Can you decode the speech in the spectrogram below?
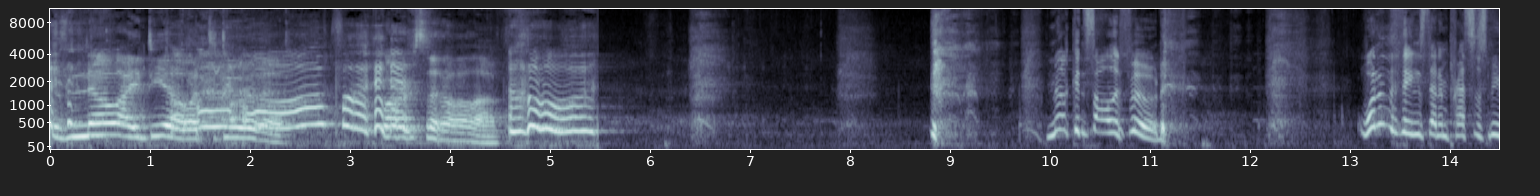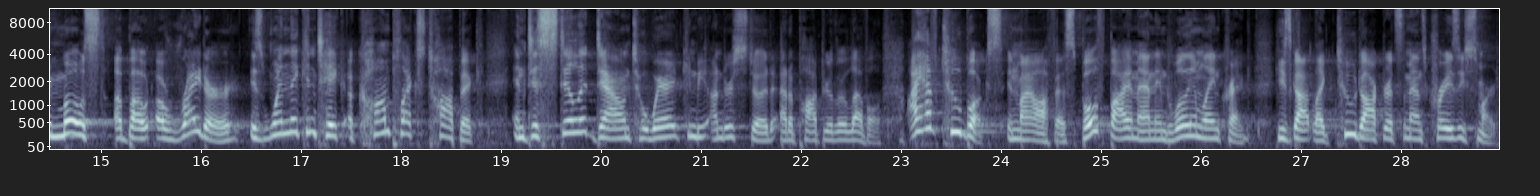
There's no idea what to do with it. Oh, fun. Barfs it all up. Oh. Milk and solid food. One of the things that impresses me most about a writer is when they can take a complex topic and distill it down to where it can be understood at a popular level. I have two books in my office, both by a man named William Lane Craig. He's got like two doctorates, the man's crazy smart.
